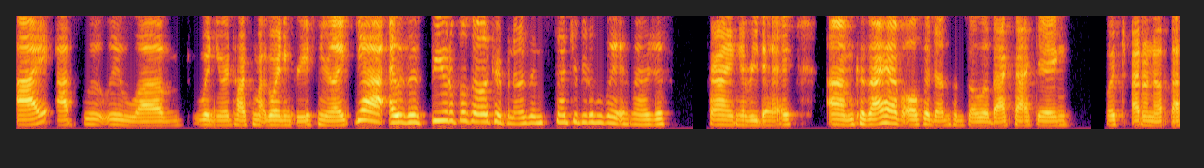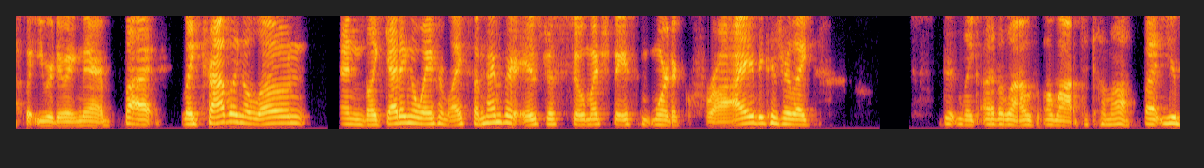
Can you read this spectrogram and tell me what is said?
I absolutely loved when you were talking about going to Greece and you're like, yeah, it was this beautiful solo trip and I was in such a beautiful place and I was just crying every day. Um, because I have also done some solo backpacking, which I don't know if that's what you were doing there, but like traveling alone and like getting away from life, sometimes there is just so much space more to cry because you're like, like it allows a lot to come up. But your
